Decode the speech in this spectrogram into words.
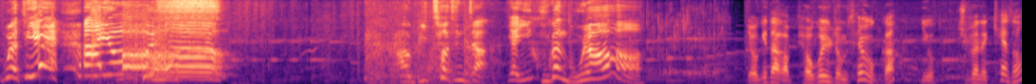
뭐야 뒤에? 아유! 씨! 아 미쳐 진짜. 야 이 구간 뭐야? 여기다가 벽을 좀 세울까? 이거 주변에 캐서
